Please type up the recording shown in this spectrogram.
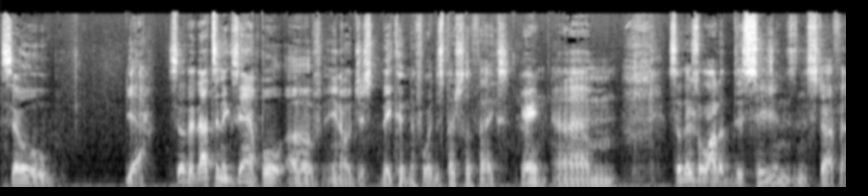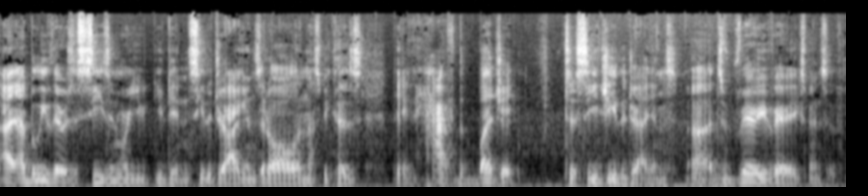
So yeah. So that, that's an example of you know just they couldn't afford the special effects right? Um, so there's a lot of decisions and stuff. I, I believe there was a season where you, you didn't see the dragons at all and that's because they didn't have the budget to cg the dragons. Uh, it's very very expensive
